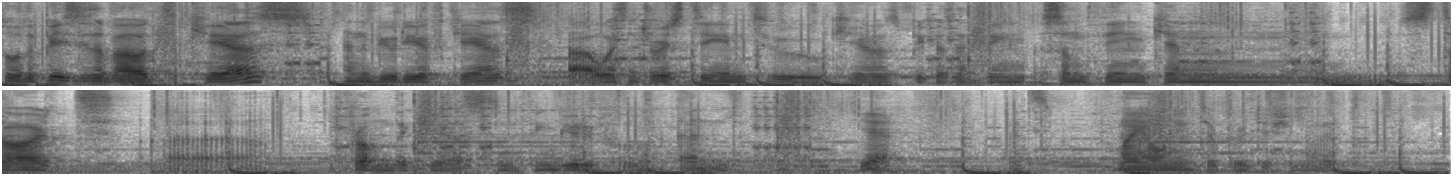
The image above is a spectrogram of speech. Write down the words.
so the piece is about chaos and the beauty of chaos. I was interested into chaos because I think something can start uh, from the chaos, something beautiful and yeah, that's my own interpretation of it.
